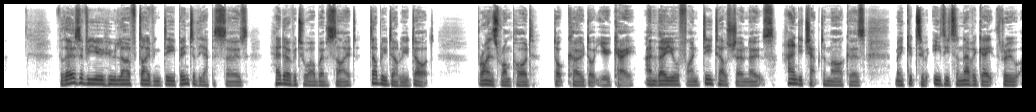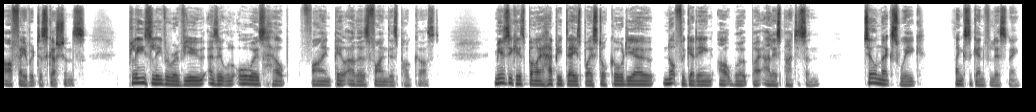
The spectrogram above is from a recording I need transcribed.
For those of you who love diving deep into the episodes, head over to our website, www.briansrunpod.co.uk, and there you'll find detailed show notes, handy chapter markers, make it too easy to navigate through our favourite discussions. Please leave a review as it will always help find others find this podcast. Music is by Happy Days by Stock Audio, not forgetting artwork by Alice Patterson. Till next week, thanks again for listening.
